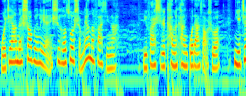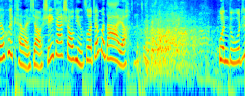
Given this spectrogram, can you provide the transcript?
我这样的烧饼脸适合做什么样的发型啊？”理发师看了看郭大嫂，说：“你真会开玩笑，谁家烧饼做这么大呀？” 滚犊子！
